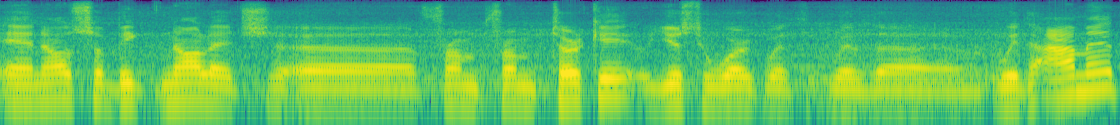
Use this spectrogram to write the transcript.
and also big knowledge uh, from from Turkey. Used to work with with uh, with Ahmet,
